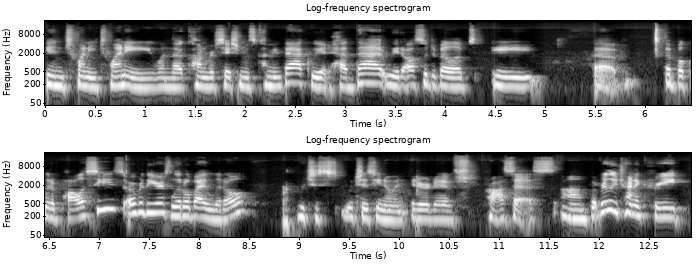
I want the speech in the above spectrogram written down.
in 2020, when the conversation was coming back, we had had that. We had also developed a uh, a booklet of policies over the years, little by little, which is which is you know an iterative process, um, but really trying to create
